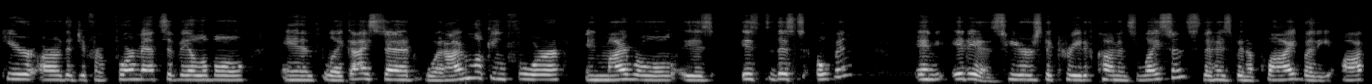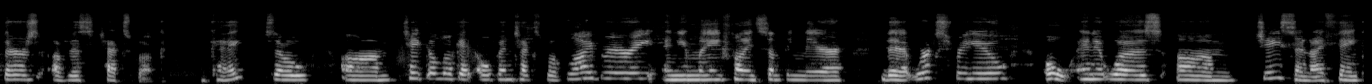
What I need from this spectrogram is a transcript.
here are the different formats available. And like I said, what I'm looking for in my role is, is this open? And it is. Here's the Creative Commons license that has been applied by the authors of this textbook. Okay, so um, take a look at Open Textbook Library and you may find something there that works for you. Oh, and it was um, Jason, I think.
